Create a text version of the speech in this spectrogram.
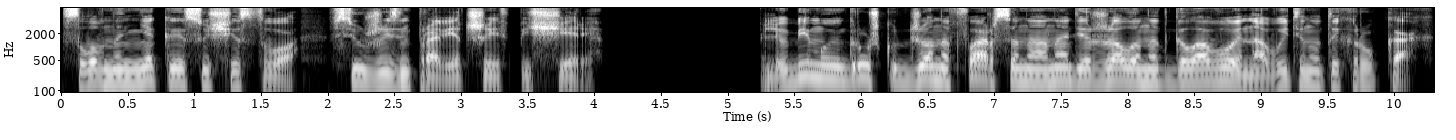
словно некое существо, всю жизнь проведшее в пещере. Любимую игрушку Джона Фарсона она держала над головой на вытянутых руках.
